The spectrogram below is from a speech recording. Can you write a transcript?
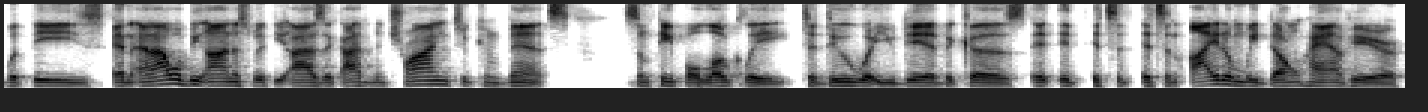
with these, and and I will be honest with you, Isaac. I've been trying to convince some people locally to do what you did because it, it it's a, it's an item we don't have here.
